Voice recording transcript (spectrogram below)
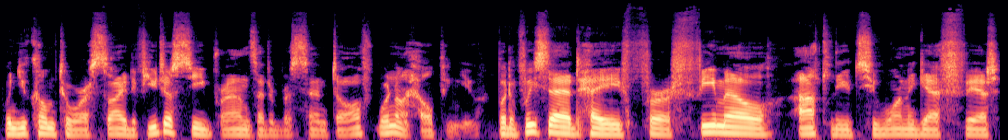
when you come to our site, if you just see brands that are percent off, we're not helping you. But if we said, hey, for a female athletes who want to get fit,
